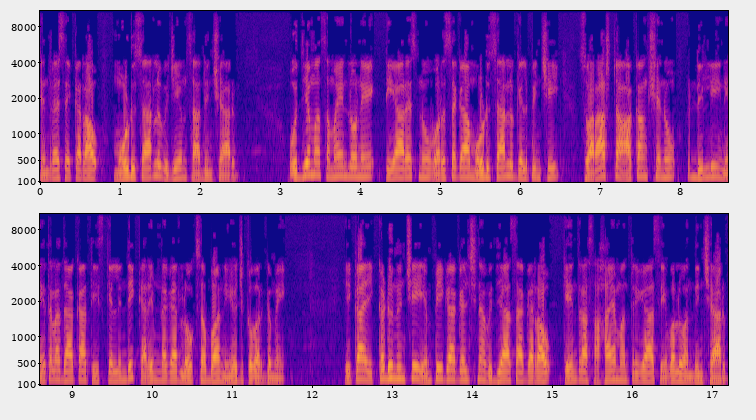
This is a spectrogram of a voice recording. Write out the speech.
చంద్రశేఖరరావు మూడుసార్లు విజయం సాధించారు. ఉద్యమ సమయంలోనే టీఆర్ఎస్ను వరుసగా మూడుసార్లు గెలిపించి స్వరాష్ట్ర ఆకాంక్షను ఢిల్లీ నేతల దాకా తీసుకెళ్ళింది కరీంనగర్ లోక్సభ నియోజకవర్గమే. ఇక ఇక్కడి నుంచి ఎంపీగా గెలిచిన విద్యాసాగర్రావు కేంద్ర సహాయ మంత్రిగా సేవలు అందించారు.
